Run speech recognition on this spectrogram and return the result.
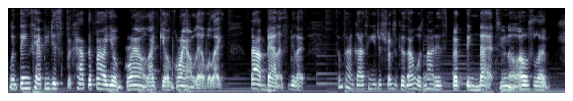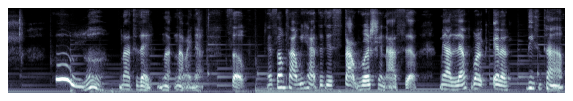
when things happen, you just have to find your ground, like your ground level, like find balance. Be like, sometimes God send you distractions because I was not expecting that. You know, I was like, Lord, not today, not not right now. So, and sometimes we have to just stop rushing ourselves. I mean, I left work at a decent time.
